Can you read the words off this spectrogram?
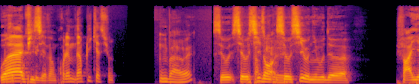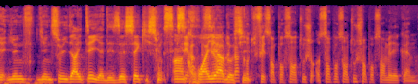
Ouais, puis qu'il y avait un problème d'implication. Bah ouais. c'est au- c'est aussi, dans- que- aussi au niveau de. Enfin, il y y a une- il y a une solidarité, il y a des essais qui sont rare- incroyables aussi. Quand tu fais 100% touche, 100% touche, 100% mêlée quand même.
